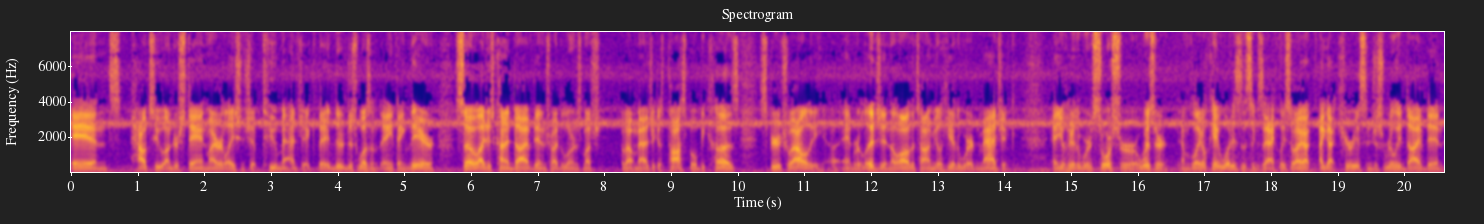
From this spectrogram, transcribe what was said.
and how to understand my relationship to magic. There, there just wasn't anything there. So I just kind of dived in and tried to learn as much about magic as possible because spirituality uh, and religion, a lot of the time you'll hear the word magic and you'll hear the word sorcerer or wizard. I'm like, okay, what is this exactly? So I got I got curious and just really dived in,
